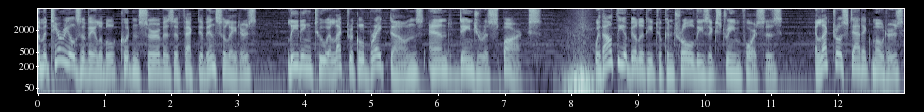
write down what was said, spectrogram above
The materials available couldn't serve as effective insulators, leading to electrical breakdowns and dangerous sparks. Without the ability to control these extreme forces, electrostatic motors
